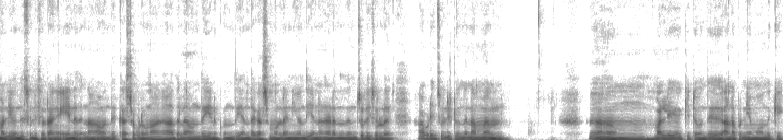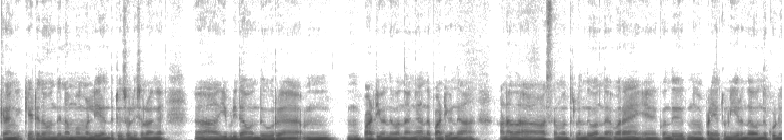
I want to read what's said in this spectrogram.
மல்லி வந்து சொல்லி சொல்கிறாங்க என்னது? நான் வந்து கஷ்டப்படுவேன்? அதெல்லாம் வந்து எனக்கு வந்து எந்த கஷ்டமும் இல்லை. நீ வந்து என்ன நடந்ததுன்னு சொல்லி சொல்லு அப்படின்னு சொல்லிட்டு வந்து நம்ம மல்லிகைக்கிட்ட வந்து அன்னபூர்ணி அம்மா வந்து கேட்குறாங்க கேட்டதும் வந்து நம்ம மல்லி வந்துட்டு சொல்லி சொல்கிறாங்க இப்படி தான் வந்து ஒரு பாட்டி வந்து வந்தாங்க. அந்த பாட்டி வந்து அனாதை ஆசிரமத்துலேருந்து வந்த வரேன். எனக்கு வந்து பழைய துணி இருந்தால் வந்து கொடு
